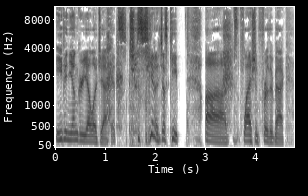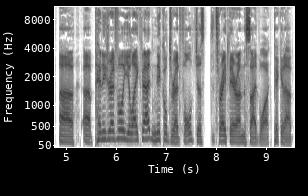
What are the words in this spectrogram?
Even younger Yellowjackets. just you know, just keep uh, flashing further back. Uh, uh, Penny Dreadful, you like that? Nickel Dreadful, just it's right there on the sidewalk. Pick it up.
